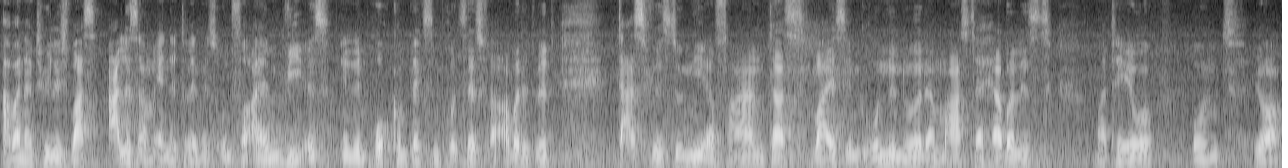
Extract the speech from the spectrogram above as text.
Aber natürlich, was alles am Ende drin ist und vor allem, wie es in dem hochkomplexen Prozess verarbeitet wird, das wirst du nie erfahren. Das weiß im Grunde nur der Master Herbalist Matteo. Und ja,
